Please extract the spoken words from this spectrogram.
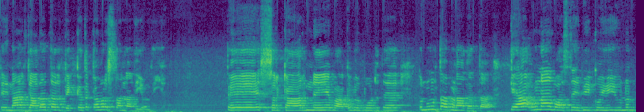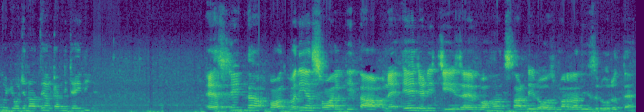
ਤੇ ਨਾ ਜ਼ਿਆਦਾਤਰ ਦਿੱਕਤ ਕਬਰਸਤਾਨਾਂ ਦੀ ਆਉਂਦੀ ਹੈ ਤੇ ਸਰਕਾਰ ਨੇ ਵਾਕਫ ਬੋਰਡ ਤੇ ਕਾਨੂੰਨ ਤਾਂ ਬਣਾ ਦਿੱਤਾ। ਕਿਆ ਉਹਨਾਂ ਵਾਸਤੇ ਵੀ ਕੋਈ ਉਹਨਾਂ ਨੂੰ ਕੋਈ ਯੋਜਨਾ ਤਿਆਰ ਕਰਨੀ ਚਾਹੀਦੀ ਹੈ? ਇਸ ਚੀਜ਼ ਦਾ ਬਹੁਤ ਵਧੀਆ ਸਵਾਲ ਕੀਤਾ ਆਪਨੇ। ਇਹ ਜਿਹੜੀ ਚੀਜ਼ ਹੈ, ਬਹੁਤ ਸਾਡੀ ਰੋਜ਼ਮਰਰਾ ਦੀ ਜ਼ਰੂਰਤ ਹੈ।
